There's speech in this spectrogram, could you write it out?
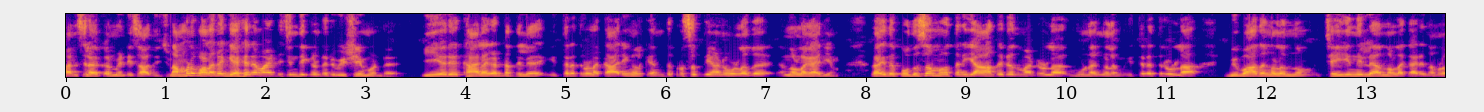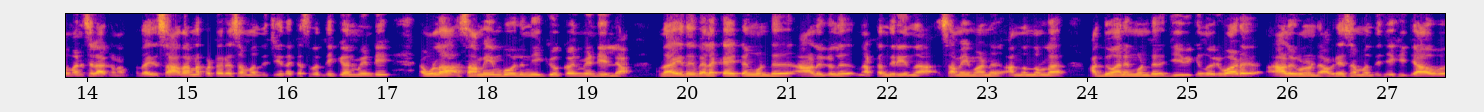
മനസ്സിലാക്കാൻ വേണ്ടി സാധിച്ചു. നമ്മൾ വളരെ ഗഹനമായിട്ട് ചിന്തിക്കേണ്ട ഒരു വിഷയമുണ്ട്. ഈ ഒരു കാലഘട്ടത്തിൽ ഇത്തരത്തിലുള്ള കാര്യങ്ങൾക്ക് എന്ത് പ്രസക്തിയാണ് ഉള്ളത് എന്നുള്ള കാര്യം. അതായത് പൊതുസമൂഹത്തിന് യാതൊരു വിധമായിട്ടുള്ള ഗുണങ്ങളും ഇത്തരത്തിലുള്ള വിവാദങ്ങളൊന്നും ചെയ്യുന്നില്ല എന്നുള്ള കാര്യം നമ്മൾ മനസ്സിലാക്കണം. അതായത് സാധാരണപ്പെട്ടവരെ സംബന്ധിച്ച് ഇതൊക്കെ ശ്രദ്ധിക്കാൻ വേണ്ടി ഉള്ള സമയം പോലും നീക്കി വെക്കാൻ വേണ്ടിയില്ല. അതായത് വിലക്കയറ്റം കൊണ്ട് ആളുകൾ നട്ടം തിരിയുന്ന സമയമാണ്. അന്നെന്നുള്ള അധ്വാനം കൊണ്ട് ജീവിക്കുന്ന ഒരുപാട് ആളുകളുണ്ട്. അവരെ സംബന്ധിച്ച് ഹിജാബ്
